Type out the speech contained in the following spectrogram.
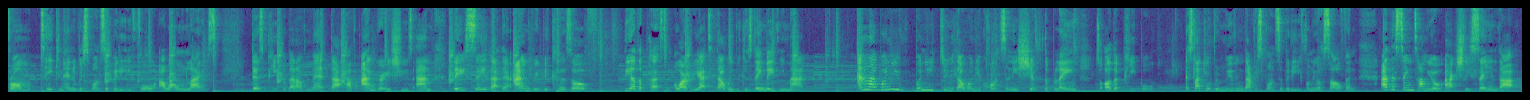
from taking any responsibility for our own lives. There's people that I've met that have anger issues and they say that they're angry because of the other person or I reacted that way because they made me mad. And like when you when you do that, when you constantly shift the blame to other people, it's like you're removing that responsibility from yourself and at the same time you're actually saying that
